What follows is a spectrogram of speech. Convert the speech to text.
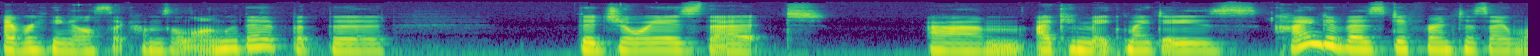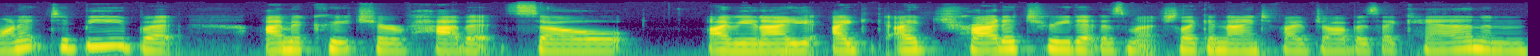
everything else that comes along with it. But the the joy is that um, I can make my days kind of as different as I want it to be, but I'm a creature of habit. So, I mean, I, I, I try to treat it as much like a nine to five job as I can and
